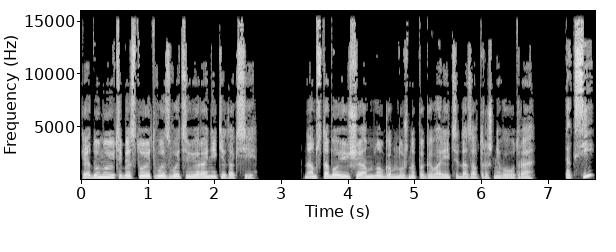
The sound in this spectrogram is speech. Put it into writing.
Я думаю, тебе стоит вызвать у Вероники такси. Нам с тобой еще о многом нужно поговорить до завтрашнего утра. Такси?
